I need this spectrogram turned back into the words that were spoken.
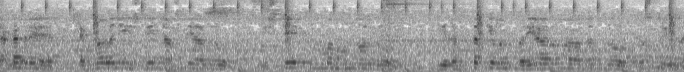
ಯಾಕಂದ್ರೆ ಟೆಕ್ನಾಲಜಿ ಇಷ್ಟೇ ಜಾಸ್ತಿ ಆದರೂ, ಇಷ್ಟೇ ತುಂಬ ಮುಂದುವರೆದ್ರು, ಈ ರಕ್ತಕ್ಕೆ ಒಂದು ಪರಿಹಾರವಾದದ್ದು ವಸ್ತು ಇಲ್ಲ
